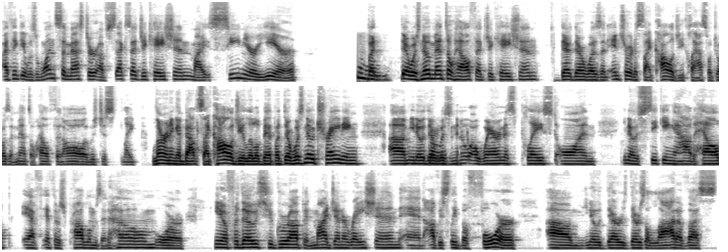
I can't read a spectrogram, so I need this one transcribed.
I think it was one semester of sex education my senior year, but Mhm. there was no mental health education. There there was an intro to psychology class which wasn't mental health at all. It was just like learning about psychology a little bit but there was no training. Um, you know there was no awareness placed on you know seeking out help if if there's problems at home or you know for those who grew up in my generation and obviously before um, you know there's there's a lot of us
